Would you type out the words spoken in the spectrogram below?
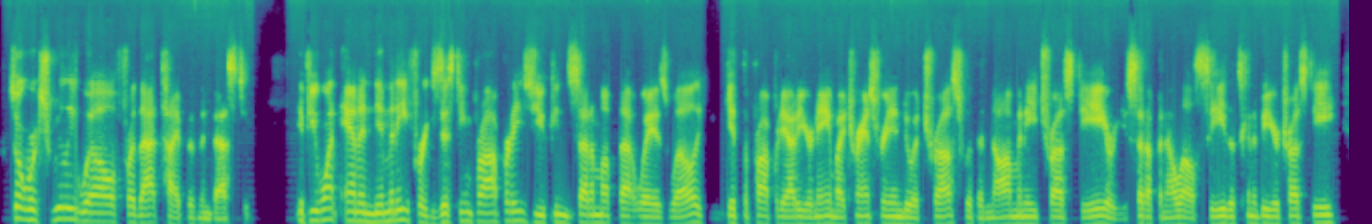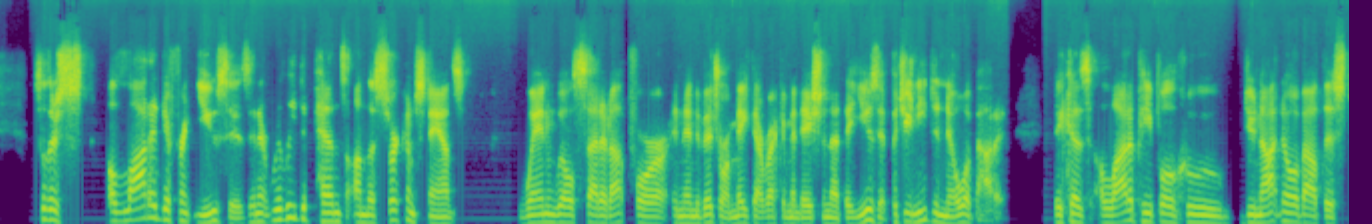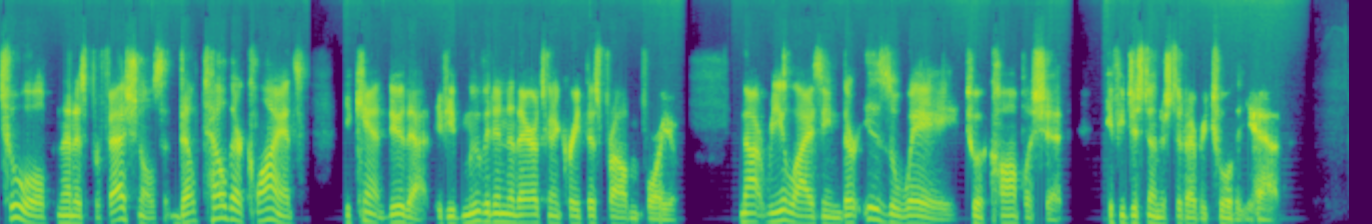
So it works really well for that type of investing. If you want anonymity for existing properties, you can set them up that way as well. You can get the property out of your name by transferring into a trust with a nominee trustee, or you set up an LLC that's going to be your trustee. So there's a lot of different uses, and it really depends on the circumstance when we'll set it up for an individual or make that recommendation that they use it. But you need to know about it because a lot of people who do not know about this tool, and then as professionals, they'll tell their clients, you can't do that. If you move it into there, it's going to create this problem for you. Not realizing there is a way to accomplish it if you just understood every tool that you had.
